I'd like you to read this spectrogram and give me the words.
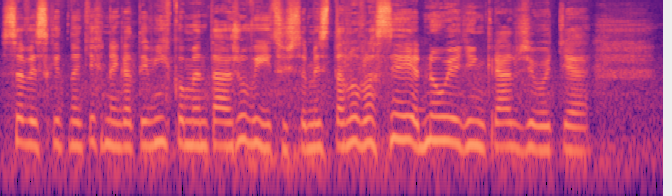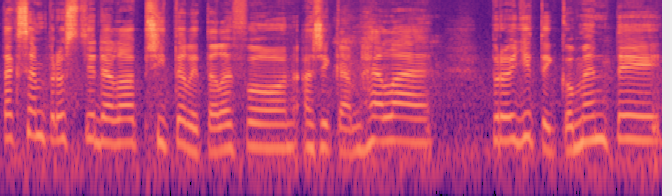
se vyskytne těch negativních komentářů víc, což se mi stalo vlastně jednou jedinkrát v životě, tak jsem prostě dala příteli telefon a říkám, hele, projdi ty komenty,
